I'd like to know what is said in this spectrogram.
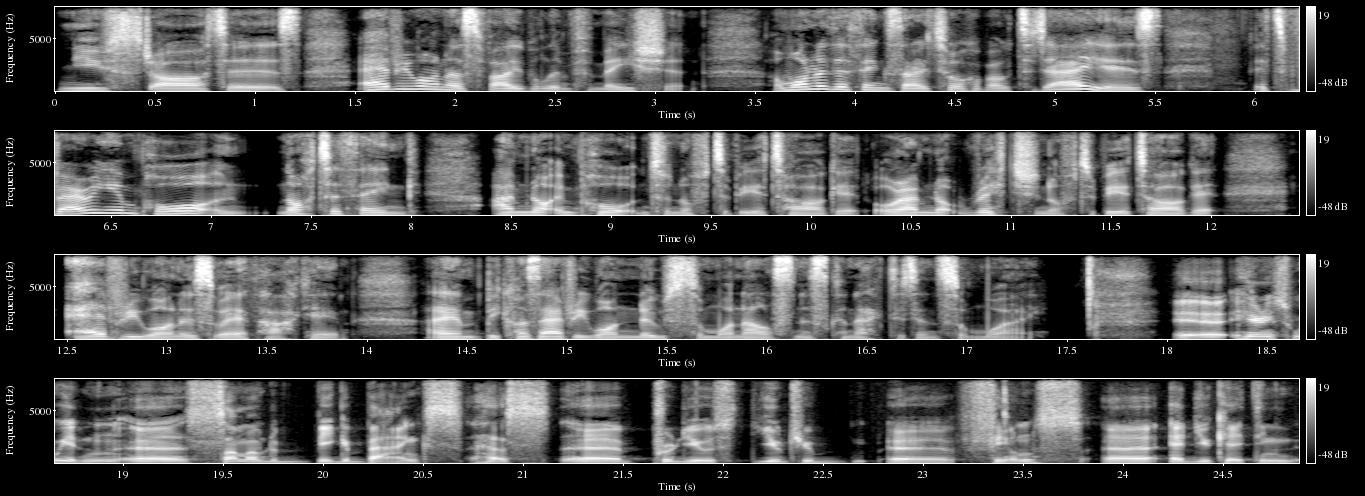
new starters. Everyone has valuable information. And one of the things that I talk about today is it's very important not to think I'm not important enough to be a target or I'm not rich enough to be a target. Everyone is worth hacking um, because everyone knows someone else and is connected in some way. Uh, here in Sweden, uh, some of the big banks has uh, produced YouTube uh, films uh, educating,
